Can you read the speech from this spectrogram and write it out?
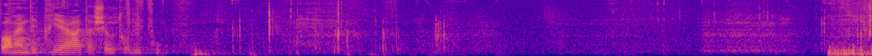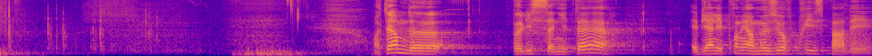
voire même des prières attachées autour du cou. En termes de police sanitaire, eh bien, les premières mesures prises par des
